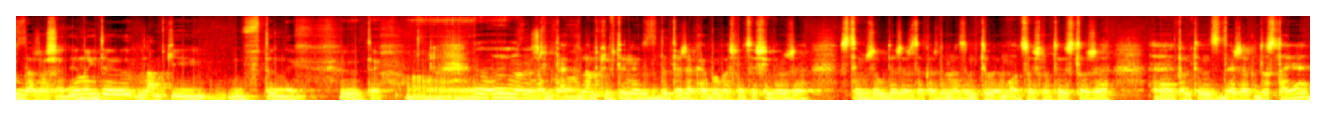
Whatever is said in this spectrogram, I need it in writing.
zdarza się, nie? No i te lampki w tylnych tych... O, No, no, czyli tak, lampki w tylnych zderzakach, bo właśnie co się wiąże z tym, że uderzasz za każdym razem tyłem o coś, no to jest to, że e, tamten zderzak dostaje.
